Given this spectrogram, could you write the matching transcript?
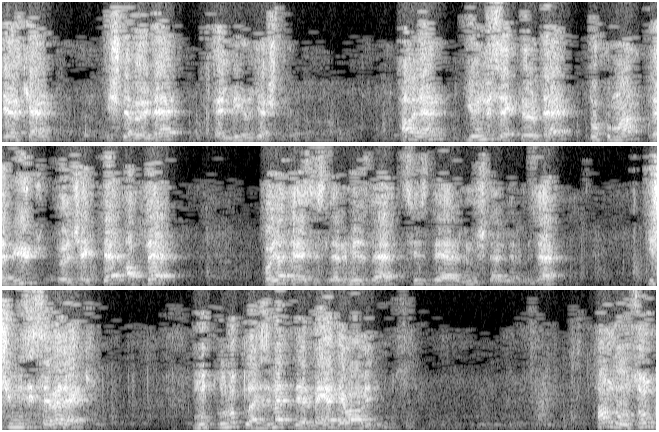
derken işte böyle 50 yıl geçti. Halen yünlü sektörde dokuma ve büyük ölçekte apte boya tesislerimizle siz değerli müşterilerimize işimizi severek mutlulukla hizmet vermeye devam ediyoruz. Hamdolsun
